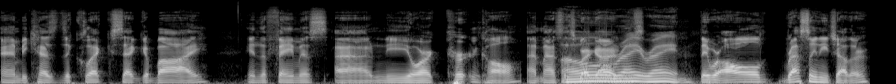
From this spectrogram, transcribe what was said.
and because the clique said goodbye in the famous uh, New York curtain call at Madison Oh, Square Gardens, right, right. they were all wrestling each other,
